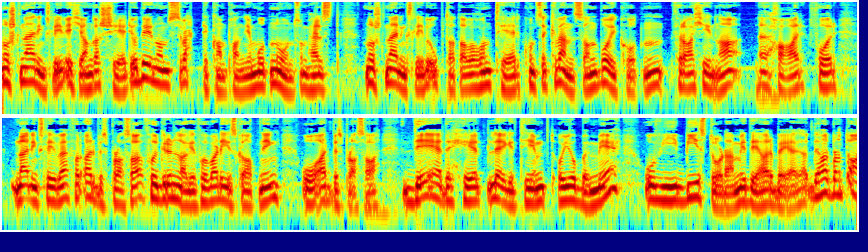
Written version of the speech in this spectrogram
Norsk næringsliv er ikke engasjert i å drive noen svertekampanje mot noen som helst. Norsk næringsliv er opptatt av å håndtere konsekvensene boikotten fra Kina har for næringslivet, for arbeidsplasser, for grunnlaget for verdiskapning og arbeidsplasser. Det er det helt legitimt å jobbe med, og vi bistår dem i det arbeidet. Det har bl.a.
